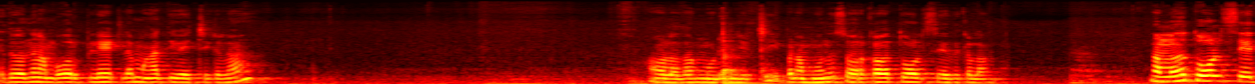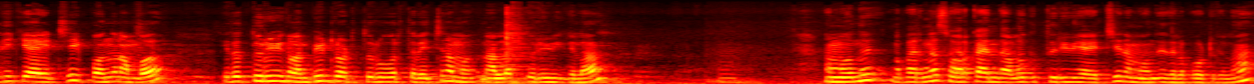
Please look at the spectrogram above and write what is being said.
இது வந்து நம்ம ஒரு பிளேட்டில் மாற்றி வச்சுக்கலாம். அவ்வளோதான் முடிஞ்சிடுச்சு. இப்போ நம்ம வந்து சொரக்காவை தோல் செதுக்கலாம். நம்ம வந்து தோல் செதுக்கி ஆயிடுச்சு இப்போ வந்து நம்ம இதை துருவிக்கலாம். பீட்ரூட் துருவுறத்தை வச்சு நம்ம நல்லா துருவிக்கலாம். நம்ம வந்து இங்கே பாருங்கள் சொரக்காய் இந்த அளவுக்கு துருவி ஆயிடுச்சு நம்ம வந்து இதில் போட்டுக்கலாம்.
